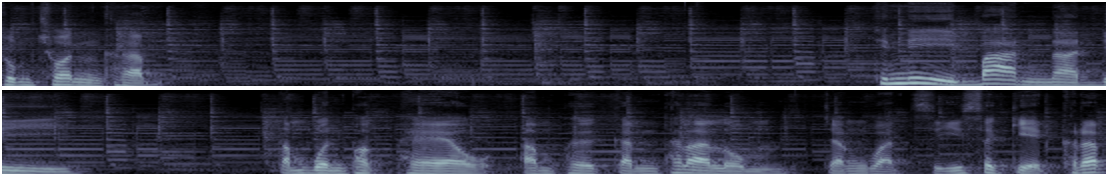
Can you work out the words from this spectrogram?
ชุมชนครับ ที่นี่บ้านนาดีตำบลผักแพวอำเภอกันทราลม จังหวัดศรีสะเกดครับ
